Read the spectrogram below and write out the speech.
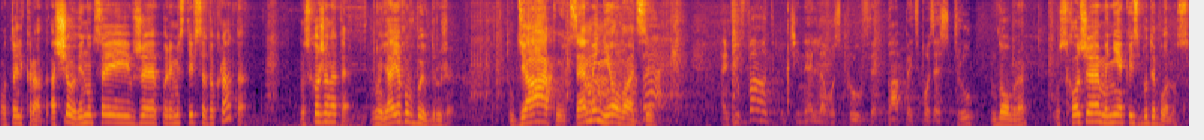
Отель крат. А що, він у цей вже перемістився до крата? Ну, схоже на те. Ну, я його вбив, друже. Дякую, це мені овації. back. And you found Pulcinella was proof that puppets possess true. Добре. Схоже, мені якийсь буде бонус.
